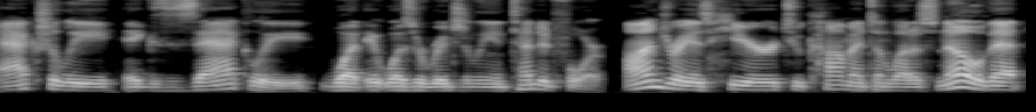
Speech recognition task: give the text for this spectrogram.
actually exactly what it was originally intended for. Andre is here to comment and let us know that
